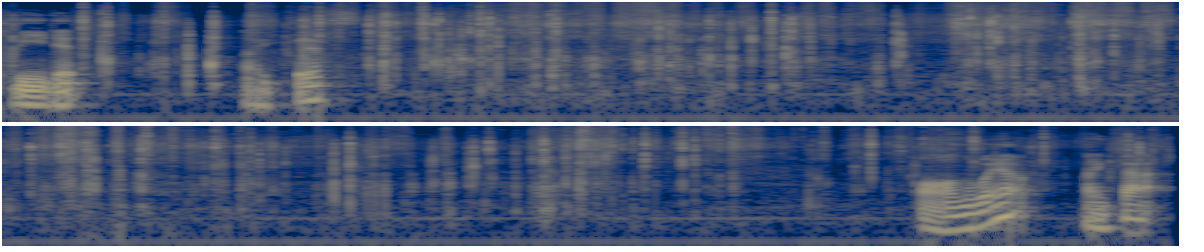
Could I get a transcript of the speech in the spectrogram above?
pleat it like this. All the way up, like that.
